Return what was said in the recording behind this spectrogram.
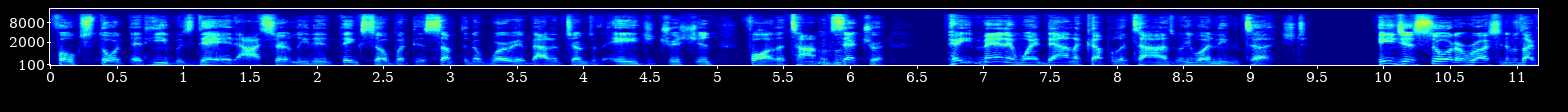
folks thought that he was dead. I certainly didn't think so, but there's something to worry about in terms of age, attrition, father time, mm-hmm. etc. Peyton Manning went down a couple of times, but he wasn't even touched. He just sort of rushed, and it was like,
